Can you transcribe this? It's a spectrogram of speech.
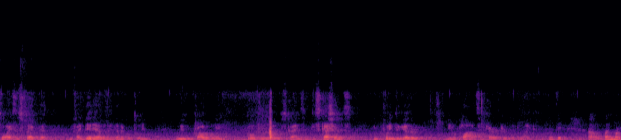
so I suspect that if I did have an identical twin, we would probably go through those kinds of discussions in putting together, you know, plots and characters and the like. Okay. Uh, one more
